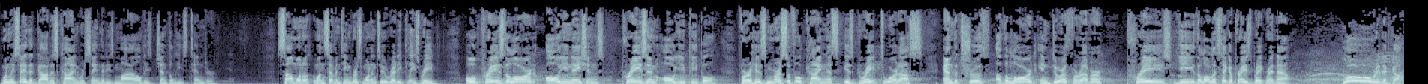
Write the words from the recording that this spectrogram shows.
When we say that God is kind, we're saying that He's mild, He's gentle, He's tender. Psalm 117, verse 1 and 2. Ready? Please read. Oh, praise the Lord, all ye nations. Praise Him, all ye people. For His merciful kindness is great toward us, and the truth of the Lord endureth forever. Praise ye the Lord. Let's take a praise break right now. Glory to God.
